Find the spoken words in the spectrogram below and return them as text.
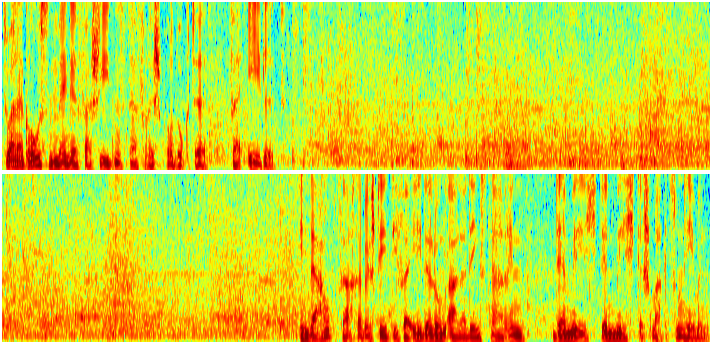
zu einer großen Menge verschiedenster Frischprodukte veredelt. In der Hauptsache besteht die Veredelung allerdings darin, der Milch den Milchgeschmack zu nehmen.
